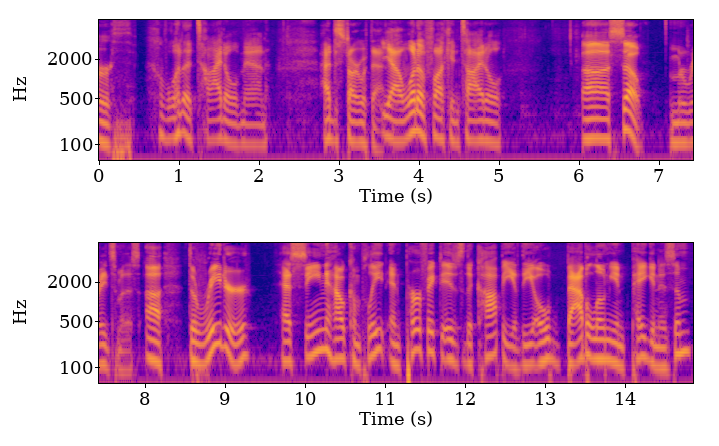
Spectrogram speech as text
earth. what a title, man. Had to start with that. Yeah, what a fucking title. Uh, so I'm going to read some of this. Uh, the reader has seen how complete and perfect is the copy of the old Babylonian paganism,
